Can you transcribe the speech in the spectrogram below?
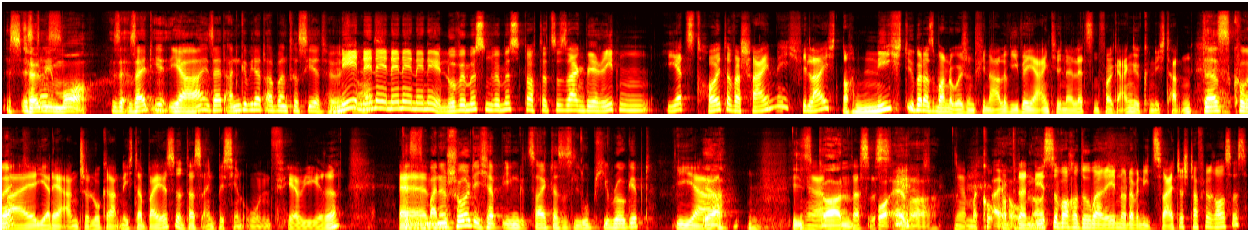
Ist, ist Tell das, me more. Se- Seid ihr, ja, ihr seid angewidert, aber interessiert. höre ich Nee, nee, nee, nee, nee, nee, nee. Nur wir müssen, wir müssen doch dazu sagen, wir reden jetzt heute wahrscheinlich, vielleicht noch nicht über das Wonder Vision Finale, wie wir ja eigentlich in der letzten Folge angekündigt hatten. Das ist korrekt. Weil ja der Angelo gerade nicht dabei ist und das ein bisschen unfair wäre. Das ist Ähm, meine Schuld. Ich habe ihm gezeigt, dass es Loop Hero gibt. Ja. Ja. He's Ja, gone das ist- forever. Ja, mal gucken, I ob wir dann not. nächste Woche drüber reden oder wenn die zweite Staffel raus ist.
